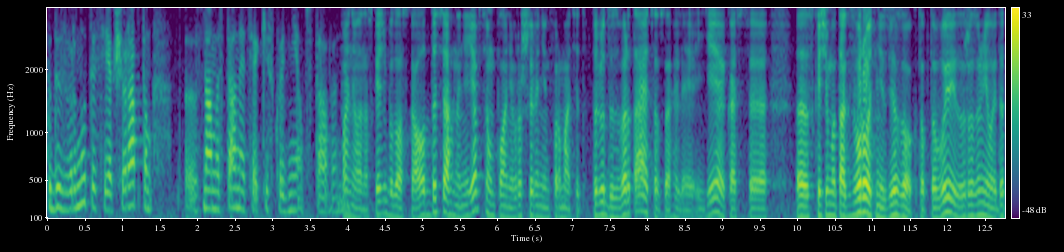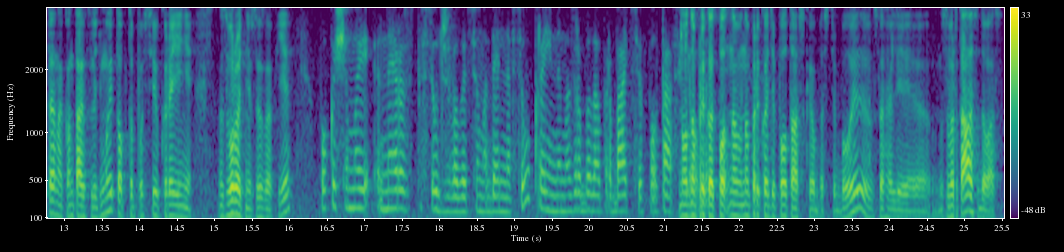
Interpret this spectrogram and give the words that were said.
куди звернутися, якщо раптом е, з нами станеться якісь складні обставини. Пані Олена, скажіть, будь ласка, а от досягнення є в цьому плані в розширенні інформації? Тобто люди звертаються взагалі, є якась, е, е, скажімо так, зворотній зв'язок. Тобто ви зрозуміло, йдете на контакт з людьми, тобто по всій Україні. Зворотній зв'язок є? Поки що ми не розповсюджували цю модель на всю Україну. Ми зробили апробацію в Полтавській Ну, наприклад, області. наприклад, на, прикладі Полтавської області були взагалі е, зверталися до вас?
